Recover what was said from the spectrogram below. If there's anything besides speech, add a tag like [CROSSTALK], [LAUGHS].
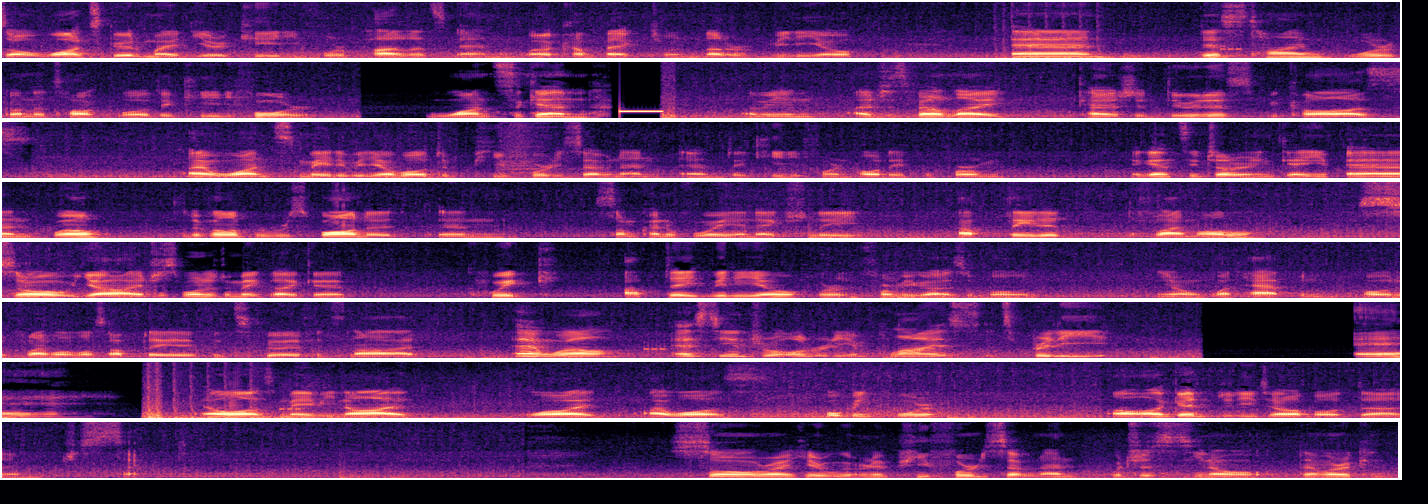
So what's good my dear Ki 84 pilots and welcome back to another video. And this time we're gonna talk about the Ki 84 once again. I mean, I just felt like kinda should do this because I once made a video about the P47N and the Ki 84 and how they perform against each other in game and well, the developer responded in some kind of way and actually updated the fly model. So yeah, I just wanted to make like a quick update video or inform you guys about you know what happened, how the fly was updated, if it's good, if it's not. And well, as the intro already implies, it's pretty eh? It was maybe not what I was hoping for. I'll, I'll get into detail about that in just a second. So right here we're in a P-47N, which is, you know, the American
